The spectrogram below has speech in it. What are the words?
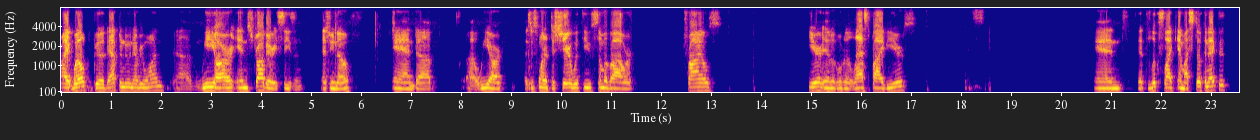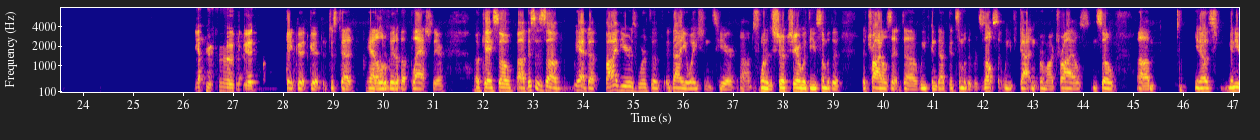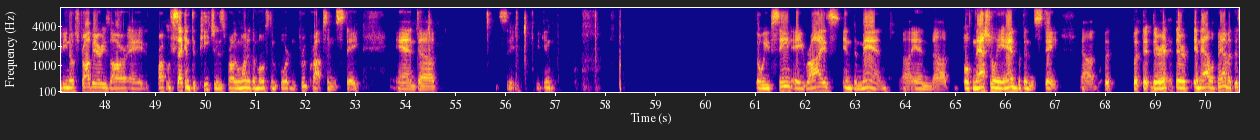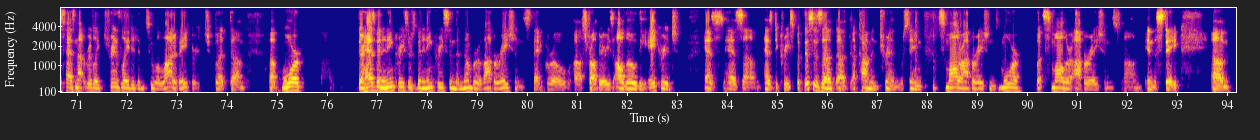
Right, well, good afternoon, everyone. Uh, we are in strawberry season, as you know. And uh, uh, we are, I just wanted to share with you some of our trials here in over the last five years. And it looks like, am I still connected? Yep, you're good. Okay, good, good. Just uh, had a little bit of a flash there. Okay, so uh, this is, uh, we had uh, five years worth of evaluations here. Uh, just wanted to share, share with you some of the, the trials that uh, we've conducted, some of the results that we've gotten from our trials. And so, um, you know, many of you know, strawberries are a probably second to peaches, probably one of the most important fruit crops in the state. And uh, let's see, we can So we've seen a rise in demand uh, in uh, both nationally and within the state. Uh, but but they're, they're in Alabama, this has not really translated into a lot of acreage, but um, uh, more, there has been an increase, there's been an increase in the number of operations that grow uh, strawberries, although the acreage has has um, has decreased. But this is a, a, a common trend. We're seeing smaller operations, more but smaller operations um, in the state. Um,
